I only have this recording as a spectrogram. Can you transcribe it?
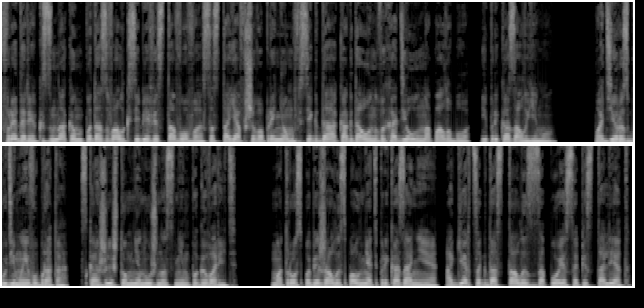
Фредерик знаком подозвал к себе вестового, состоявшего при нем всегда, когда он выходил на палубу, и приказал ему «Поди разбуди моего брата, скажи, что мне нужно с ним поговорить». Матрос побежал исполнять приказание, а герцог достал из-за пояса пистолет,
